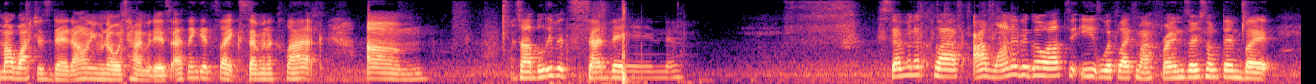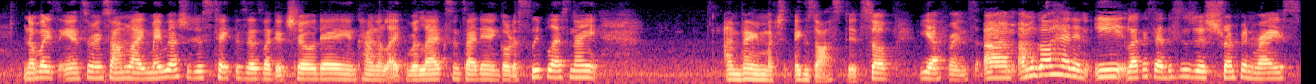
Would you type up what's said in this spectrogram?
my watch is dead. I don't even know what time it is. I think it's like seven o'clock. Um, so I believe it's seven seven o'clock. I wanted to go out to eat with like my friends or something but nobody's answering. So i'm like maybe i should just take this as like a chill day and kind of like relax since i didn't go to sleep last night. I'm very much exhausted. So yeah friends. Um i'm gonna go ahead and eat. Like i said this is just shrimp and rice.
